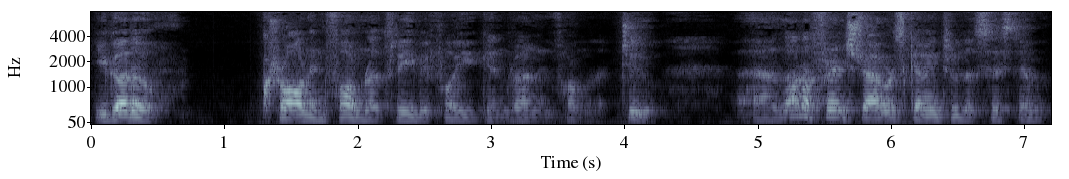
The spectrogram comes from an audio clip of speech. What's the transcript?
You got to crawl in Formula 3 before you can run in Formula 2. A lot of French drivers coming through the system.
